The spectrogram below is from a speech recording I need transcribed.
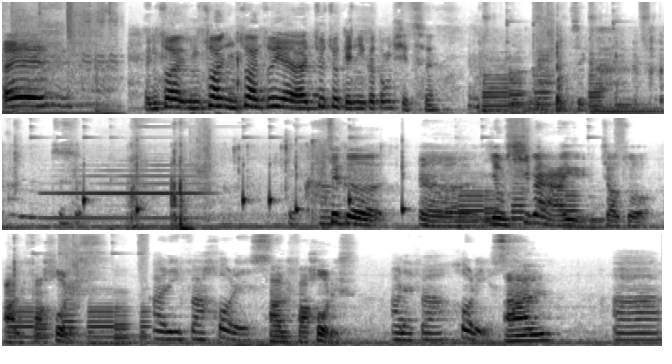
哎，你做你做你做完作业来，就就给你一个东西吃。这个，这是这个。呃，用西班牙语叫做 alfajores。，alfajores。阿里法霍雷斯，al 阿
